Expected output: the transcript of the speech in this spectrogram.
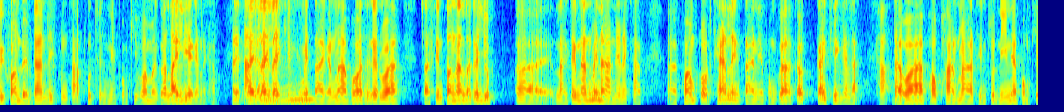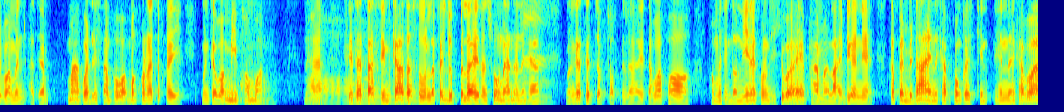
ครับคือความเดือดดานที่คุณตาพูดถึงเนี่ยผมคิดว่ามันก็ไล่เลี่ยกันนะครับไม่ได้ต่างกัน ไล่ไล่เขียนก็ไม่ต่างกันมาก เพราะว่าถ้าเกิดว่าตัดสินตอนนั้นแล้วก็ยุบเอ่อหลังจากนั้นไม่นานเนี่ยนะครับเอ่อความโกรธแค้นอะไรต่างๆเนี่ยผมก็ก็ใกล้เคียงกันแหละ ครับ แต่ว่าพอผ่านมาถึงจุดนี้เนี่ยผมคิดว่ามันอาจจะมากกว่าด้วยซ้ำเพราะว่าบางคนอาจจะไปเหมือนกับว่ามีความหวังนะฮะอ๋อ คือถ้าตัดสิน9ต่อ0แล้วก็ยุบไปเลยตอนช่วงนั้นนะนะครับ อ่ามันก็คือจบๆไปเลย แต่ว่าพอ พอมาถึงตอนนี้นะคนก็คิดว่าเอ๊ะผ่านมาหลายเดือนเนี่ยก็เป็นไปได้นะครับผมก็เห็นเห็นนะครับว่า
